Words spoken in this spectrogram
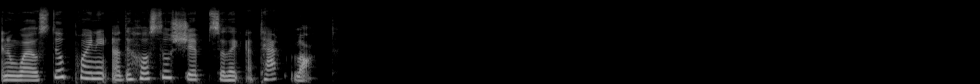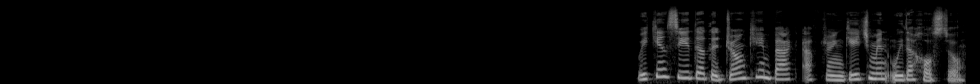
and while still pointing at the hostile ship, select Attack Lock. We can see that the drone came back after engagement with a hostile.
